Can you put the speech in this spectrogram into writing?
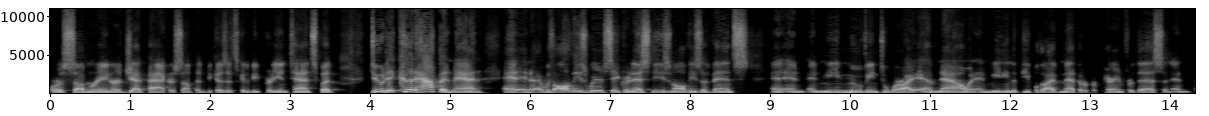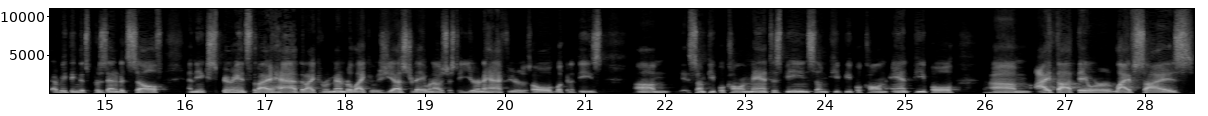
or a submarine, or a jetpack, or something, because it's going to be pretty intense. But dude, it could happen, man. And, and uh, with all these weird synchronicities and all these events, and, and, and me moving to where I am now and, and meeting the people that I've met that are preparing for this and, and everything that's presented itself and the experience that I had that I can remember like it was yesterday when I was just a year and a half years old looking at these. Um, some people call them mantis beings, some people call them ant people. Um, I thought they were life size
